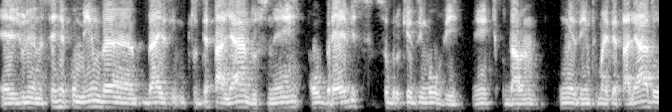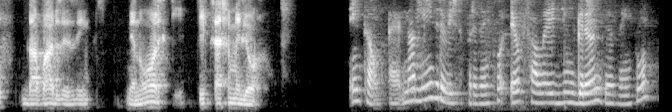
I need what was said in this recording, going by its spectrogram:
É, Juliana, você recomenda dar exemplos detalhados, né, ou breves sobre o que desenvolver? Né? Tipo, dar um exemplo mais detalhado, dar vários exemplos menores, o que, que você acha melhor? Então, é, na minha entrevista, por exemplo, eu falei de um grande exemplo,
